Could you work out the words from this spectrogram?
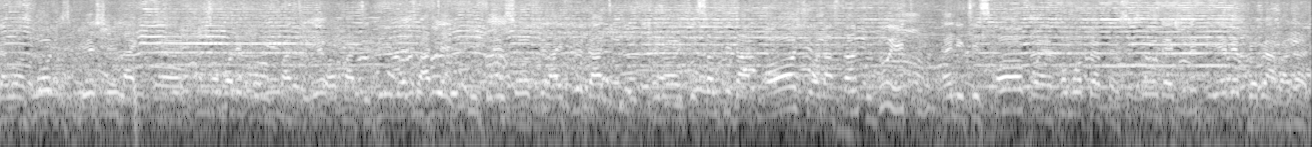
There was no discrimination like uh, somebody from party A or party B not to attend. And so I feel that you know it is something that all should understand to do it, and it is all for a common purpose. So there shouldn't be any problem about that.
